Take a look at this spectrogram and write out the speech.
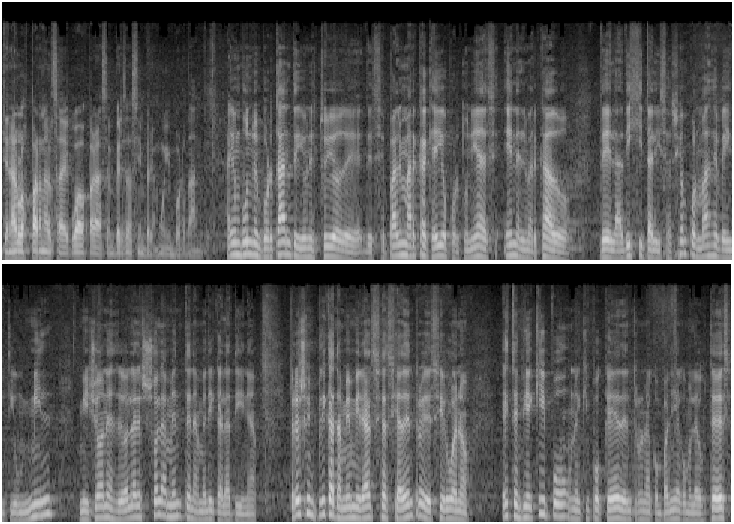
tener los partners adecuados para las empresas siempre es muy importante. Hay un punto importante y un estudio de, de CEPAL marca que hay oportunidades en el mercado de la digitalización por más de 21 mil millones de dólares solamente en América Latina. Pero eso implica también mirarse hacia adentro y decir, bueno, este es mi equipo, un equipo que dentro de una compañía como la de ustedes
